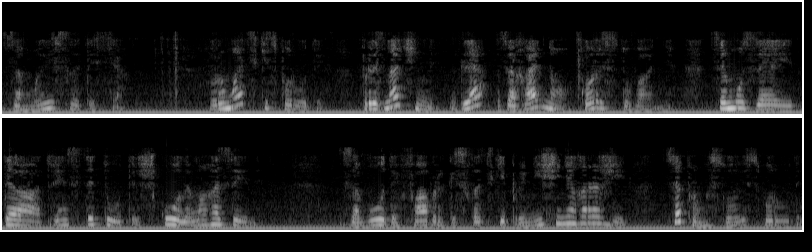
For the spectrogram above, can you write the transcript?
замислитися. Громадські споруди призначені для загального користування. Це музеї, театри, інститути, школи, магазини. Заводи, фабрики, складські приміщення, гаражі це промислові споруди.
